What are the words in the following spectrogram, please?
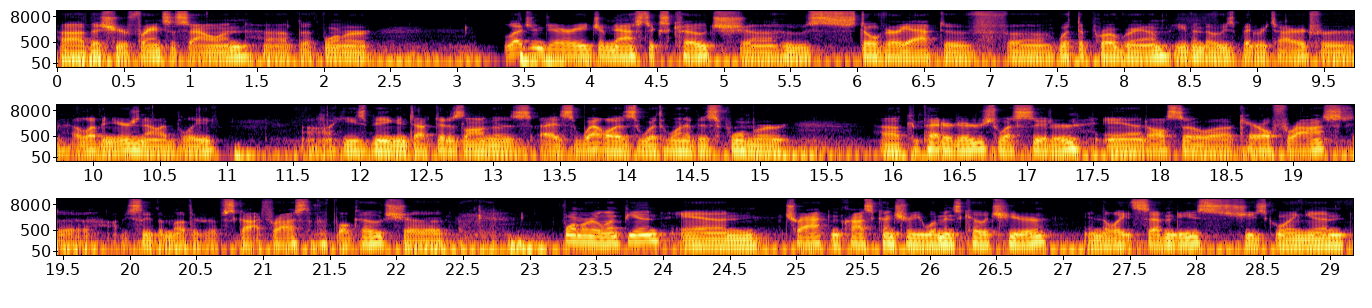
uh, this year Francis Allen, uh, the former legendary gymnastics coach, uh, who's still very active uh, with the program, even though he's been retired for 11 years now, I believe. Uh, he's being inducted as long as as well as with one of his former uh, competitors, Wes Suter, and also uh, Carol Frost, uh, obviously the mother of Scott Frost, the football coach, former Olympian and track and cross country women's coach here in the late 70s. She's going in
